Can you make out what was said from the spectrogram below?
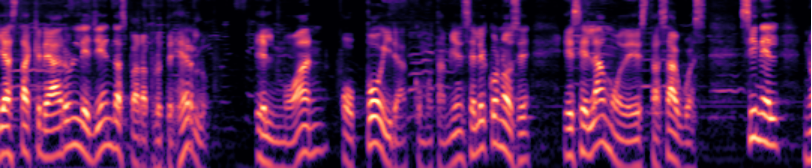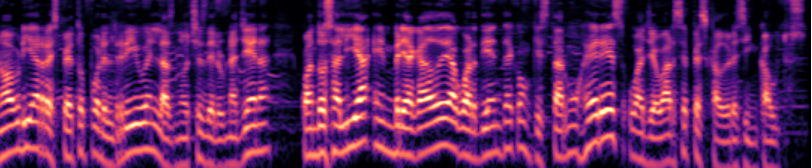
y hasta crearon leyendas para protegerlo. El Moán, o Poira, como también se le conoce, es el amo de estas aguas. Sin él no habría respeto por el río en las noches de luna llena, cuando salía embriagado de aguardiente a conquistar mujeres o a llevarse pescadores incautos.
